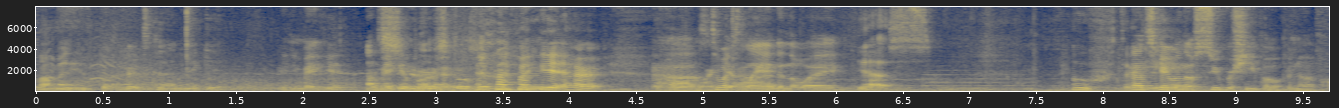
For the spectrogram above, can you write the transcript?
Woo. That's why my name's butt hurts because I make it. Can you make it? I make it hurt. does I make everything. it hurt. Oh Uh, my it's too much God. land in the way. Yes. Oof. That's okay when those super sheep open up.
